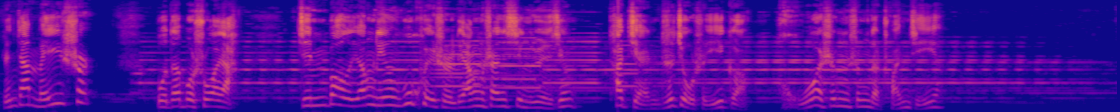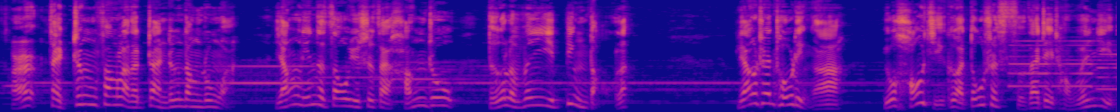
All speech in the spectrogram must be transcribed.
人家没事儿。不得不说呀，紧抱的杨林无愧是梁山幸运星，他简直就是一个。活生生的传奇呀！而在征方腊的战争当中啊，杨林的遭遇是在杭州得了瘟疫病倒了。梁山头领啊，有好几个都是死在这场瘟疫的。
